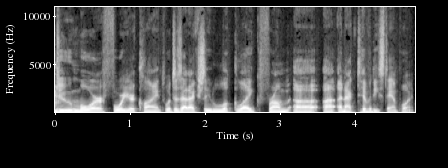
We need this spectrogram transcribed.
do more for your clients, what does that actually look like from uh, an activity standpoint?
